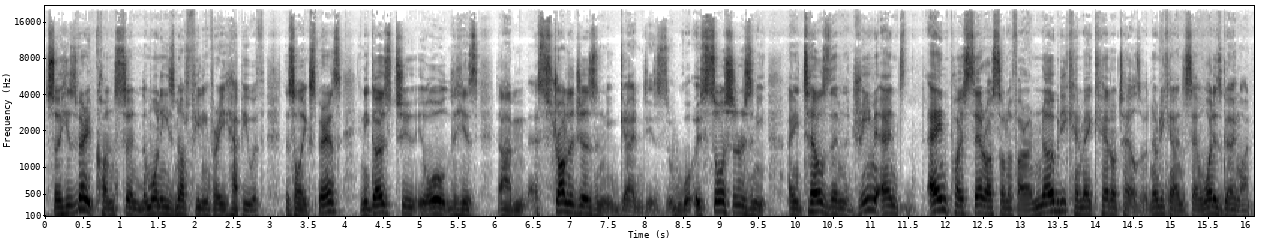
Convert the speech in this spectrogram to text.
So he's very concerned. In the morning, he's not feeling very happy with this whole experience. And he goes to all his um, astrologers and, and his, his, sorcerers and he, and he tells them the dream. And Ein Poisera son of Pharaoh. Nobody can make head or tails of it. Nobody can understand what is going on.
